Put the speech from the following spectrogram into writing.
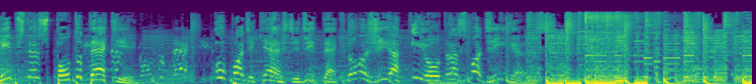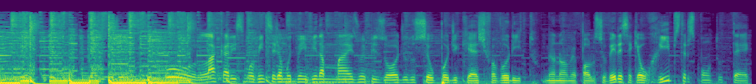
hipsters.tech, o podcast de tecnologia e outras modinhas. Olá, caríssimo ouvinte, seja muito bem-vindo a mais um episódio do seu podcast favorito. Meu nome é Paulo Silveira, esse aqui é o hipsters.tech.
